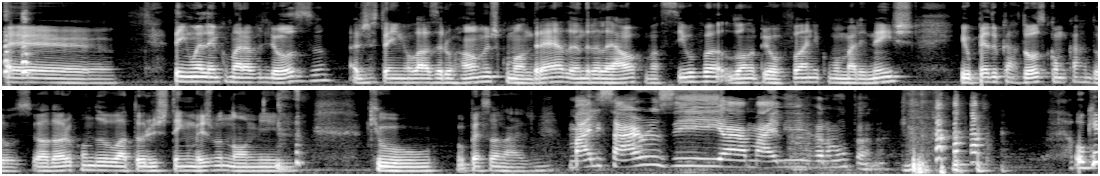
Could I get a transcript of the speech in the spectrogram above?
É... Tem um elenco maravilhoso. A gente tem o Lázaro Ramos como André, Leandra Leal como a Silva, Luana Piovani como Marinês e o Pedro Cardoso como Cardoso. Eu adoro quando atores têm o mesmo nome que o, o personagem. Miley Cyrus e a Miley Hannah Montana. o que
